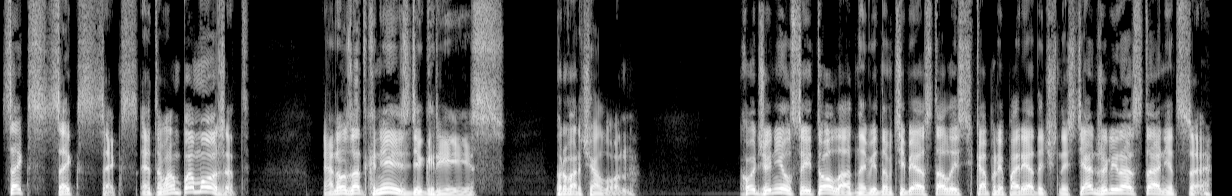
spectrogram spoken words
Секс, секс, секс. Это вам поможет». «А ну заткнись, Дегрис!» — проворчал он. «Хоть женился и то, ладно, видно, в тебе осталась капля порядочности, Анжелина останется.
